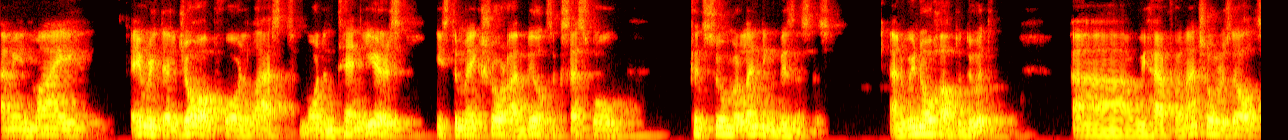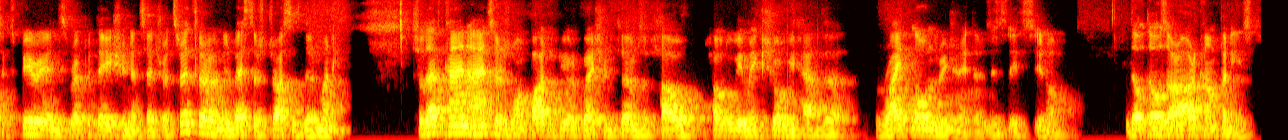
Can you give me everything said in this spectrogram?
I mean, my everyday job for the last more than ten years is to make sure I build successful consumer lending businesses, and we know how to do it. Uh, we have financial results, experience, reputation, etc., etc., and investors trust us their money. So that kind of answers one part of your question in terms of how how do we make sure we have the right loan originators. It's, it's you know th- those are our companies.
